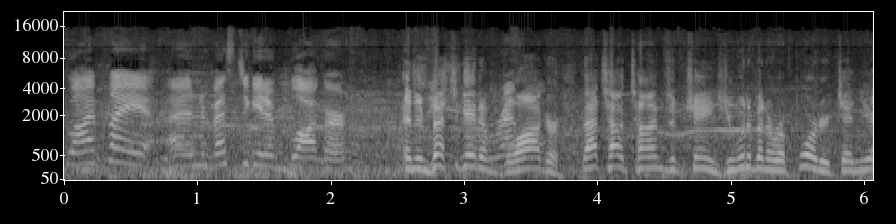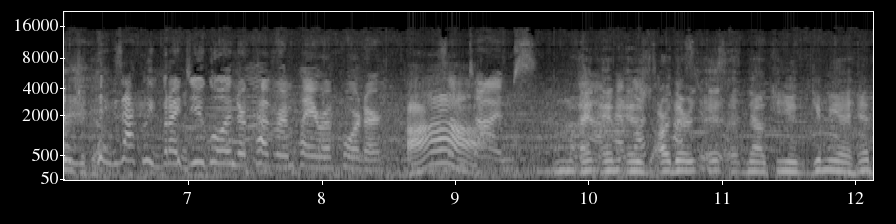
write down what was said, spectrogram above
Well, I play an investigative blogger. An investigative blogger. That's how times have changed. You would have been a reporter 10 years ago. exactly, but I do go undercover and play a reporter. Ah. Sometimes. Mm, and, yeah, and is, are there, uh, now can you give me a hint?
